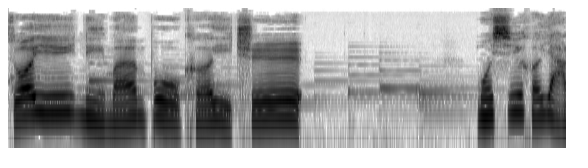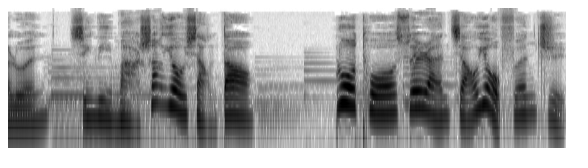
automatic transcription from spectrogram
所以你们不可以吃。摩西和亚伦心里马上又想到：骆驼虽然脚有分趾，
